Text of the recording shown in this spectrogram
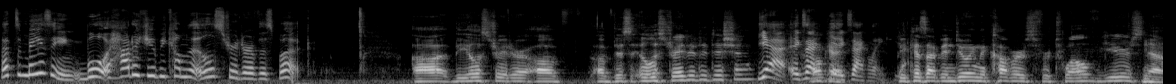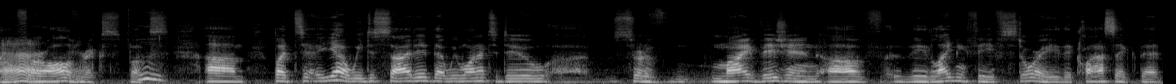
That's amazing. Well, how did you become the illustrator of this book? Uh, the illustrator of of this illustrated edition. Yeah, exactly. Okay. Exactly. Yeah. Because I've been doing the covers for 12 years now Yeah, for all of Rick's books. Um, but uh, yeah, we decided that we wanted to do uh, sort of my vision of the Lightning Thief story, the classic that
